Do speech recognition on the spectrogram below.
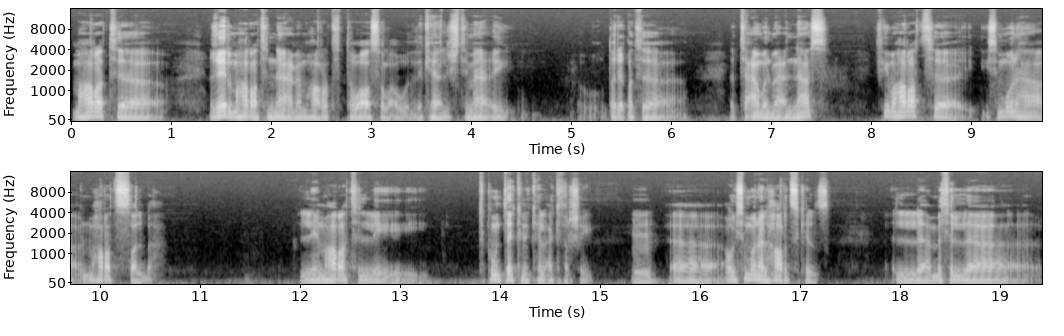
مهارات آه، غير المهارات الناعمة مهارة التواصل أو الذكاء الاجتماعي وطريقة التعامل مع الناس. في مهارات يسمونها المهارات الصلبة. اللي المهارات اللي تكون technical أكثر شيء. أو يسمونها ال hard skills مثل آه،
